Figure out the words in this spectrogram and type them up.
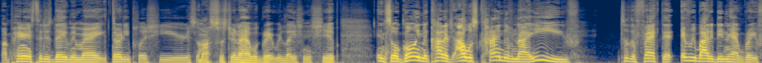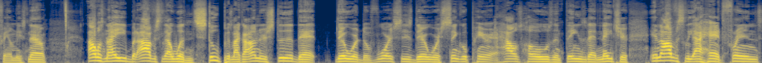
my parents to this day been married 30 plus years. My sister and I have a great relationship. And so going to college, I was kind of naive to the fact that everybody didn't have great families. Now, I was naive, but obviously I wasn't stupid. Like I understood that there were divorces, there were single parent households and things of that nature. And obviously, I had friends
